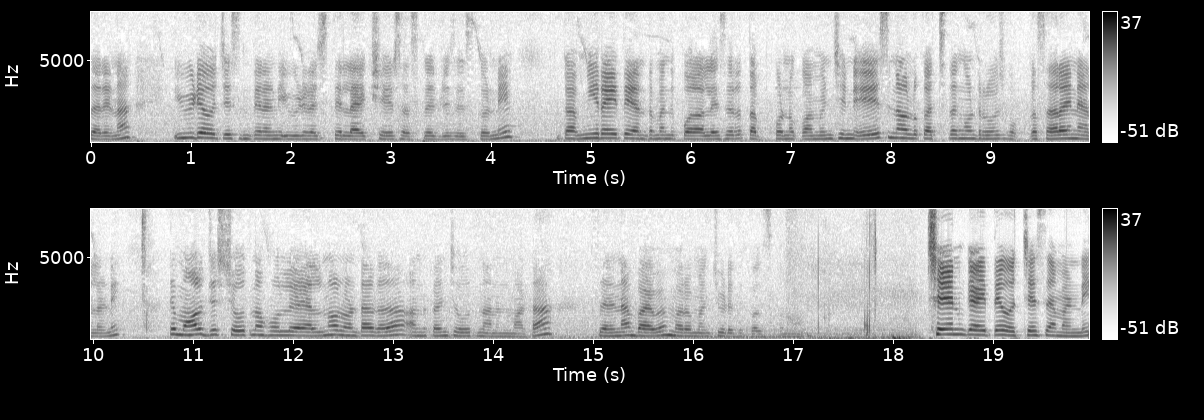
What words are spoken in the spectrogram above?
సరేనా? ఈ వీడియో వచ్చేసింతేనండి ఈ వీడియో నచ్చితే లైక్ షేర్ సబ్స్క్రైబ్ చేసేసుకోండి. ఇంకా మీరైతే ఎంతమంది పొలాలు వేసారో తప్పకుండా కామెంట్ చేయండి. వేసిన వాళ్ళు ఖచ్చితంగా ఉంటే రోజుకి ఒక్కసారైనా వెళ్ళండి. అంటే మామూలు జస్ట్ చదువుతున్న వాళ్ళు వెళ్ళిన వాళ్ళు ఉంటారు కదా అందుకని చదువుతున్నాను అనమాట సరేనా? Bye bye. మరో మంచి వీడియోతో కలుసుకుందాం. చేనుకి అయితే వచ్చేసామండి.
